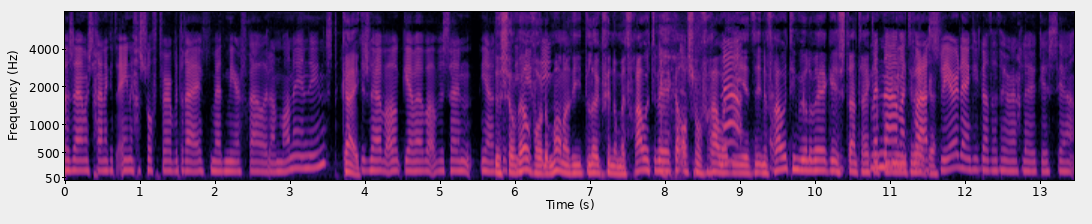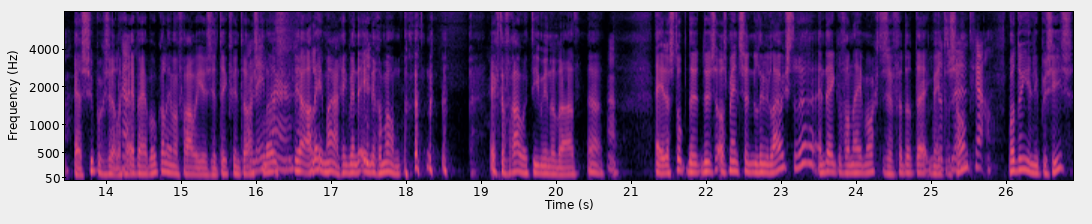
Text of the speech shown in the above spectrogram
we zijn waarschijnlijk het enige softwarebedrijf met meer vrouwen dan mannen in dienst. Kijk. Dus we hebben ook, ja, we, hebben, we zijn. Ja, dus zowel voor de mannen die het leuk vinden om met vrouwen te werken, als voor vrouwen nou, die het in een vrouwenteam willen werken, is het aantrekkelijk met om jullie te werken. Met name qua sfeer denk ik dat het heel erg leuk is. Ja, ja supergezellig. Ja. Wij hebben ook alleen maar vrouwen hier zitten. Ik vind het hartstikke leuk. Ja, alleen maar. Ik ben de enige man. Echt een vrouwenteam inderdaad. Ja. Nee, dat stopt. Dus als mensen nu luisteren en denken van... hé, hey, wacht eens even, dat lijkt me interessant. Leuk, Wat doen jullie precies?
